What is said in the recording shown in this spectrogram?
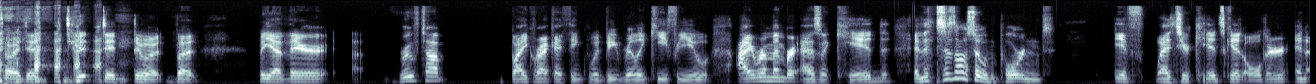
so I did, did didn't do it. But but yeah, their uh, rooftop bike rack I think would be really key for you. I remember as a kid, and this is also important if as your kids get older and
